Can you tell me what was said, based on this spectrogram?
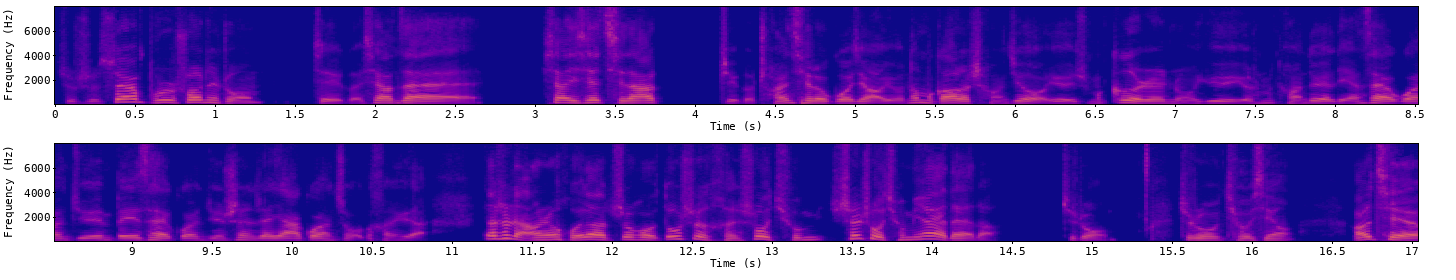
就是虽然不是说那种这个像在像一些其他这个传奇的国脚有那么高的成就，又有什么个人荣誉，有什么团队联赛冠军、杯赛冠军，甚至在亚冠走得很远，但是两个人回来之后都是很受球迷深受球迷爱戴的这种这种球星，而且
